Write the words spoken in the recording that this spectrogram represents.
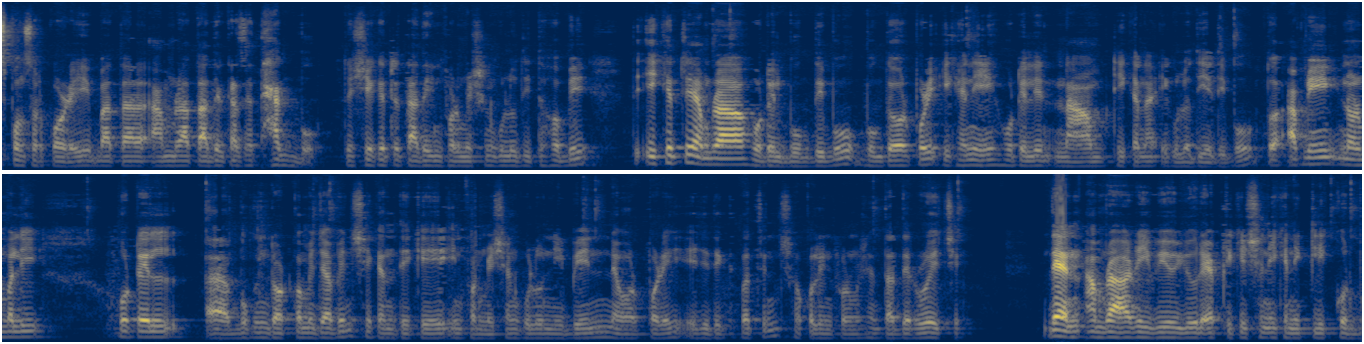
স্পন্সর করে বা তার আমরা তাদের কাছে থাকব, তো সেক্ষেত্রে তাদের ইনফরমেশনগুলো দিতে হবে। তো এক্ষেত্রে আমরা হোটেল বুক দেব। বুক দেওয়ার পরে এখানে হোটেলের নাম, ঠিকানা এগুলো দিয়ে দিব। তো আপনি নর্মালি হোটেল বুকিং ডট কমে যাবেন, সেখান থেকে ইনফরমেশনগুলো নেবেন, নেওয়ার পরে এই যে দেখতে পাচ্ছেন সকল ইনফরমেশন তাদের রয়েছে। দেন আমরা রিভিউ ইউর অ্যাপ্লিকেশন এখানে ক্লিক করব।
